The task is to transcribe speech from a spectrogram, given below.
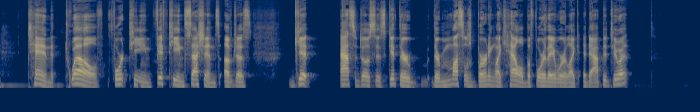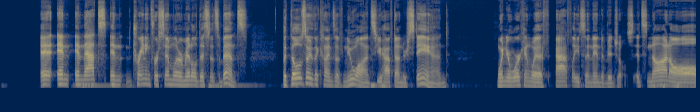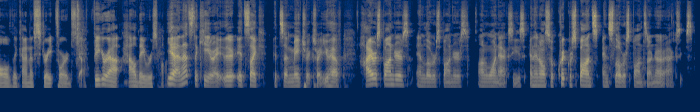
10, 12, 14, 15 sessions of just get acidosis get their their muscles burning like hell before they were like adapted to it. And and and that's in training for similar middle distance events. But those are the kinds of nuance you have to understand when you're working with athletes and individuals. It's not all the kind of straightforward stuff. Figure out how they respond. Yeah and that's the key right? It's like it's a matrix right? You have high responders and low responders on one axis, and then also quick response and slow response on another axis.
